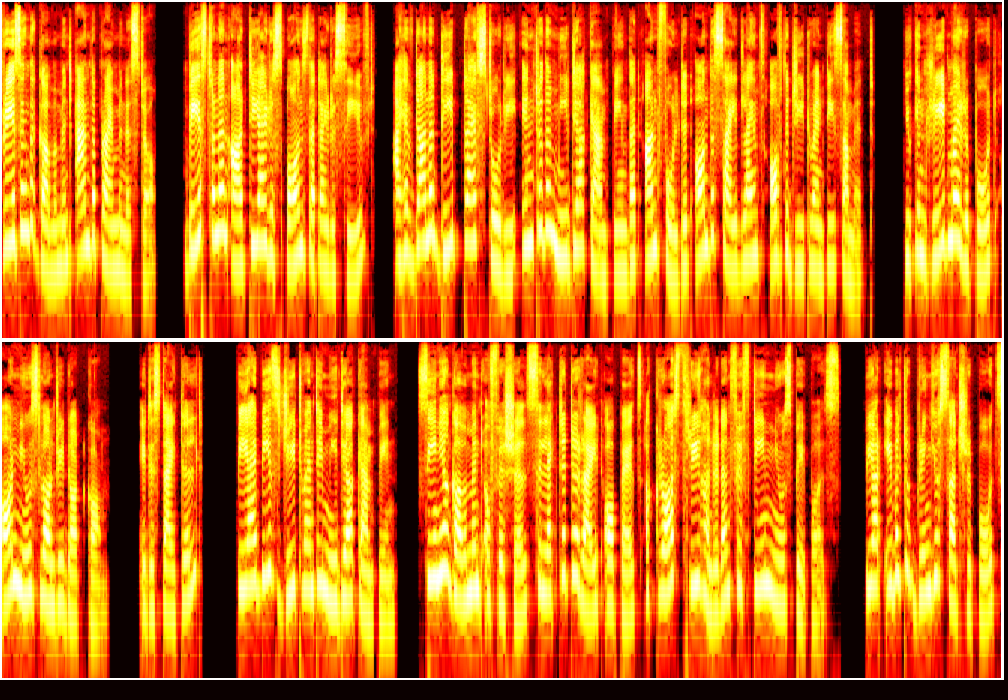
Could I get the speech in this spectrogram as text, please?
praising the government and the Prime Minister. Based on an RTI response that I received, I have done a deep dive story into the media campaign that unfolded on the sidelines of the G20 summit. You can read my report on newslaundry.com. It is titled PIB's G20 Media Campaign. Senior government officials selected to write op eds across 315 newspapers. We are able to bring you such reports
